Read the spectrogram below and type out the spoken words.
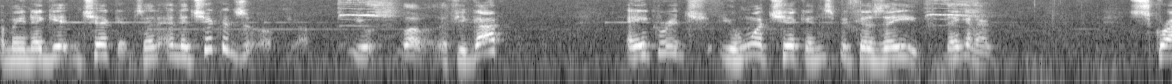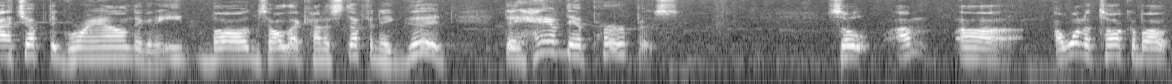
I mean, they're getting chickens. And, and the chickens, you well, if you got acreage, you want chickens because they, they're going to scratch up the ground, they're going to eat bugs, all that kind of stuff, and they're good. They have their purpose. So I'm, uh, I want to talk about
